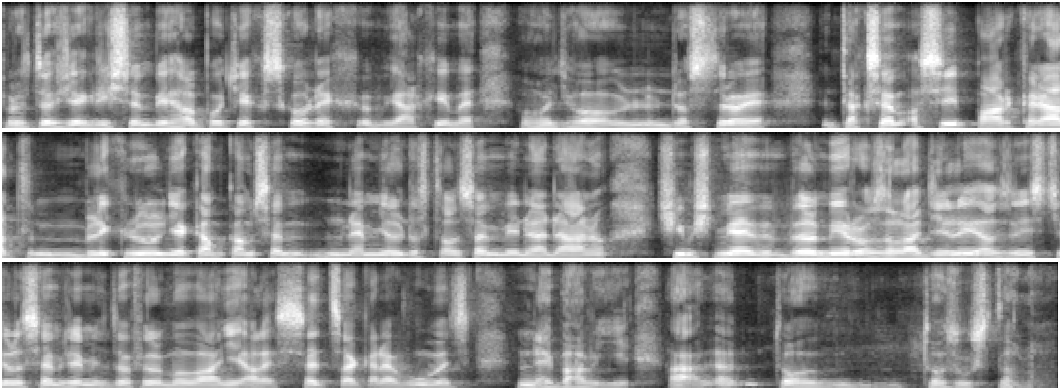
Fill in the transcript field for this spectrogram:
Protože když jsem běhal po těch schodech Jáchyme, hoď ho do stroje, tak jsem asi párkrát bliknul někam, kam jsem neměl, dostal jsem vynadáno, čímž mě velmi rozladili a zjistil jsem, že mě to filmování ale set sakra vůbec nebaví. A to, to zůstalo.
